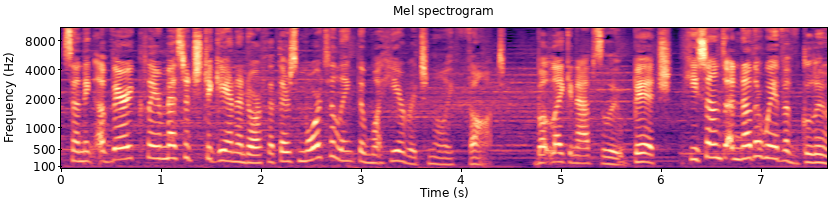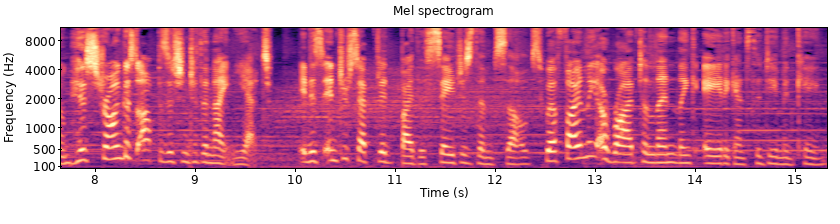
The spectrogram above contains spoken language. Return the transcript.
sending a very clear message to Ganondorf that there's more to Link than what he originally thought. But like an absolute bitch, he sends another wave of gloom, his strongest opposition to the knight yet. It is intercepted by the sages themselves, who have finally arrived to lend Link aid against the Demon King.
